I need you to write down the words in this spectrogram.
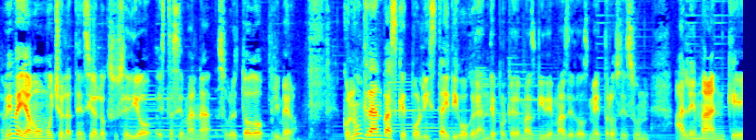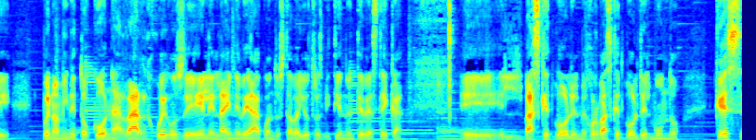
A mí me llamó mucho la atención lo que sucedió esta semana, sobre todo primero con un gran basquetbolista, y digo grande porque además mide más de dos metros, es un alemán que, bueno, a mí me tocó narrar juegos de él en la NBA cuando estaba yo transmitiendo en TV Azteca, eh, el básquetbol, el mejor básquetbol del mundo, que es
